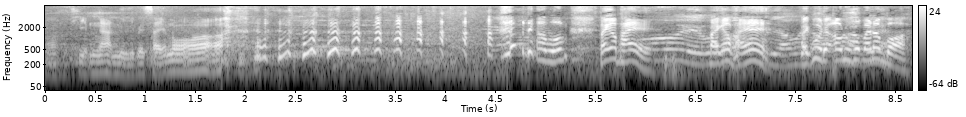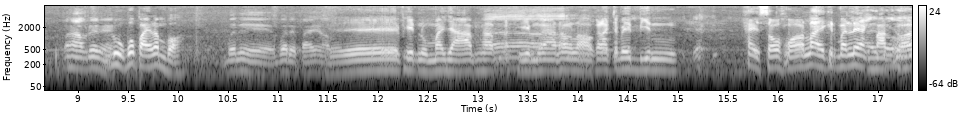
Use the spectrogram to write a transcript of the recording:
อ๋อทีมงานหนีไปใส่นอเดี๋ยวผมไปกับไผไปกับไผไปกูเดี๋ยวเอาลูกบ่ไปน้ำบ่มาหาด้วยเนี่ยลูกบ่ไปน้ำบ่บ่ได้บ่ได้ไปครับเอ้พี่หนุ่มมายามครับเออทีมงานของเรากำลังจะไปบิน ให้โซฮอไล่ขึ้นมาแลกบัตรก่อน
